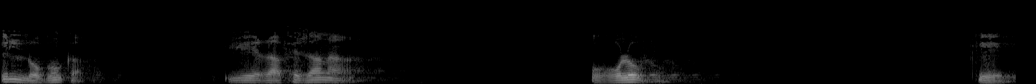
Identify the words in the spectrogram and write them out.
ان لوگوں کا۔ یہ رافضانہ غلو کہ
